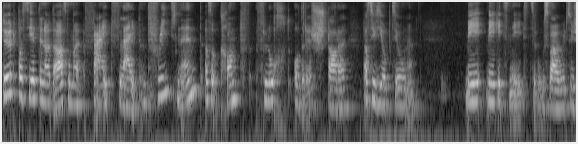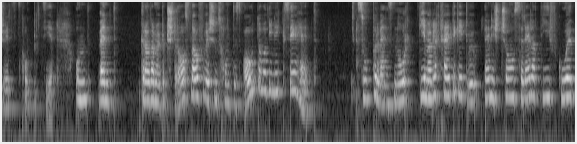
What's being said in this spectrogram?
dort passiert dann auch das, was man Fight, Flight und Freeze nennt, also Kampf, Flucht oder Erstarren. Das sind unsere Optionen. Mehr, mehr gibt es nicht zur Auswahl, weil sonst wird es kompliziert. Und wenn du gerade einmal über die Straße laufen willst und es kommt ein Auto, das dich nicht gesehen hat, super, wenn es nur diese Möglichkeiten gibt, weil dann ist die Chance relativ gut,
